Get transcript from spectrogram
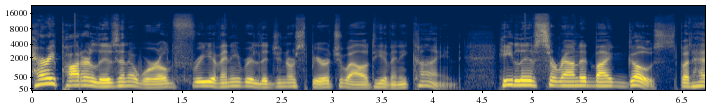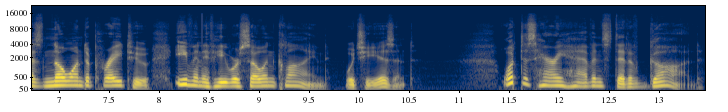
Harry Potter lives in a world free of any religion or spirituality of any kind. He lives surrounded by ghosts, but has no one to pray to, even if he were so inclined, which he isn't. What does Harry have instead of God?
